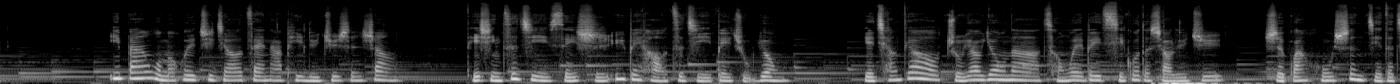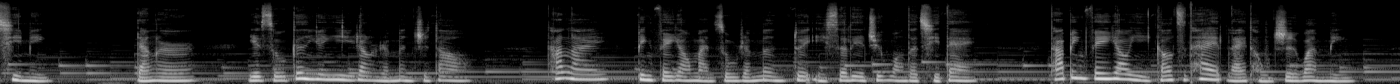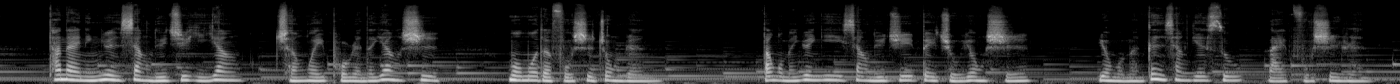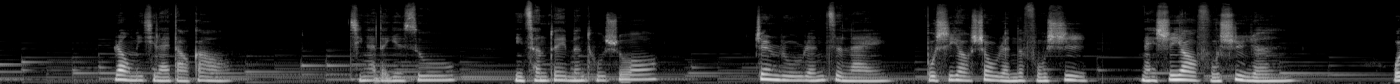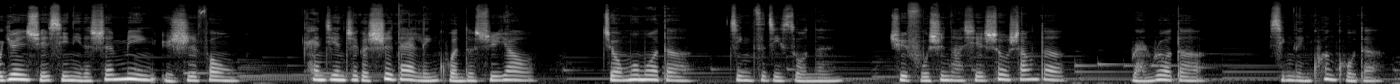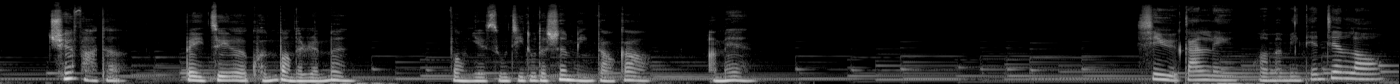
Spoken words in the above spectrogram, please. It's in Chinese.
一般我们会聚焦在那匹驴驹身上，提醒自己随时预备好自己被主用，也强调主要用那从未被骑过的小驴驹，是关乎圣洁的器皿。然而，耶稣更愿意让人们知道，他来并非要满足人们对以色列君王的期待，他并非要以高姿态来统治万民，他乃宁愿像驴驹一样。成为仆人的样式，默默地服侍众人。当我们愿意像驴驹被主用时，愿我们更像耶稣来服侍人。让我们一起来祷告：亲爱的耶稣，你曾对门徒说：“正如人子来，不是要受人的服侍，乃是要服侍人。”我愿学习你的生命与侍奉。看见这个世代灵魂的需要，就默默的尽自己所能去服侍那些受伤的、软弱的、心灵困苦的、缺乏的、被罪恶捆绑的人们。奉耶稣基督的圣名祷告，阿门。细雨甘霖，我们明天见喽。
